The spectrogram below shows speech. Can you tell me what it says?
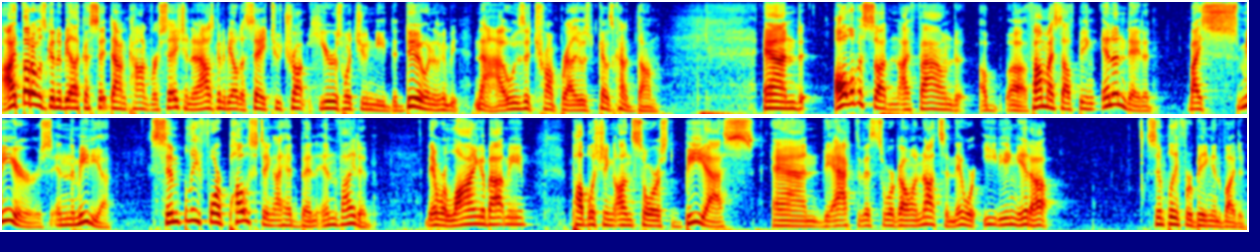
I thought it was going to be like a sit down conversation and I was going to be able to say to Trump, here's what you need to do. And it was going to be, nah, it was a Trump rally. It was, it was kind of dumb. And all of a sudden, I found, uh, found myself being inundated by smears in the media simply for posting I had been invited. They were lying about me, publishing unsourced BS, and the activists were going nuts and they were eating it up simply for being invited.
